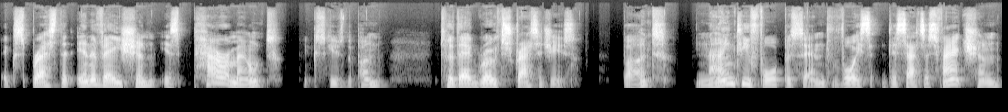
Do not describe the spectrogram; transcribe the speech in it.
express that innovation is paramount, excuse the pun, to their growth strategies. But 94% voice dissatisfaction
